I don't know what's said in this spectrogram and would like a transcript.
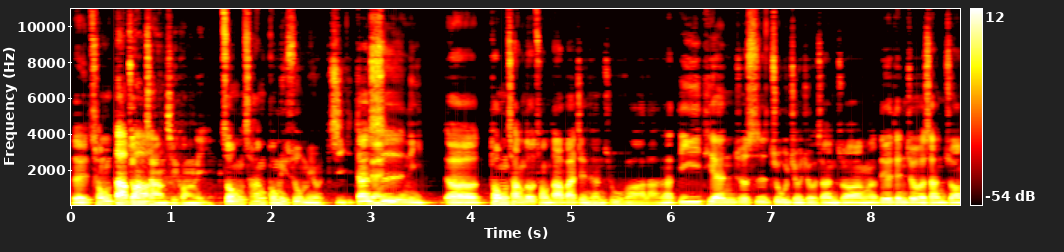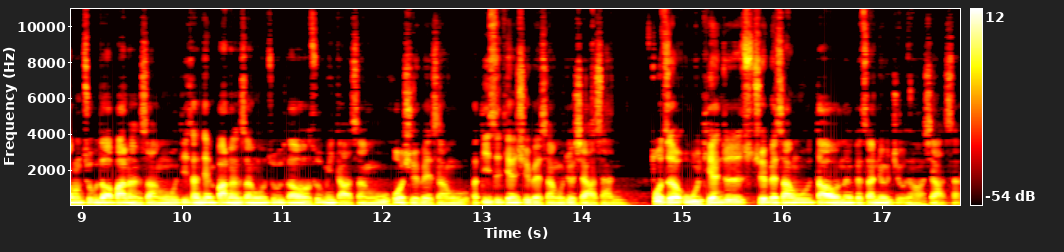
对，从大坝总长几公里？总长公里数没有记，但是你呃，通常都从大坝尖山出发啦。那第一天就是住九九山庄，那第二天九九山庄住到巴南山屋，第三天巴南山屋住到苏米达山屋或雪北山屋，啊，第四天雪北山屋就下山，或者五天就是雪北山屋到那个三六九然后下山，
